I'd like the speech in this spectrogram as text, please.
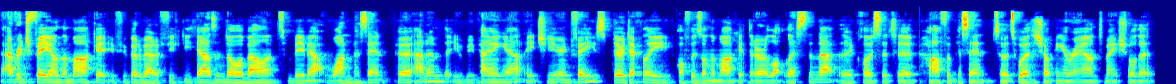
The average fee on the market, if you've got about a $50,000 balance, would be about 1% per annum that you'd be paying out each year in fees. There are definitely offers on the market that are a lot less than that. They're closer to half a percent. So it's worth shopping around to make sure that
